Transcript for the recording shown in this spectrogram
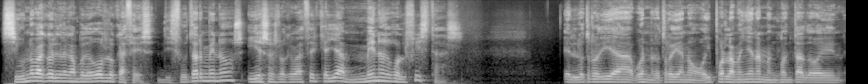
Si uno va corriendo en el campo de golf, lo que hace es disfrutar menos y eso es lo que va a hacer que haya menos golfistas el otro día, bueno, el otro día no, hoy por la mañana me han contado en,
